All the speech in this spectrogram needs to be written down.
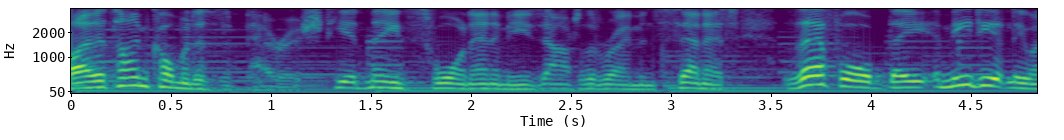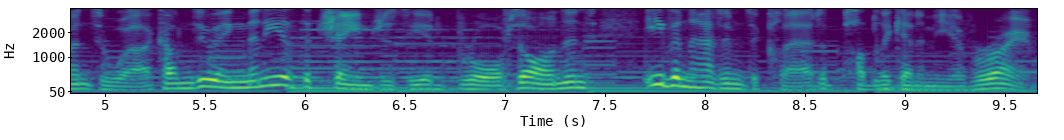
By the time Commodus had perished, he had made sworn enemies out of the Roman Senate. Therefore, they immediately went to work undoing many of the changes he had brought on, and even had him declared a public enemy of Rome.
